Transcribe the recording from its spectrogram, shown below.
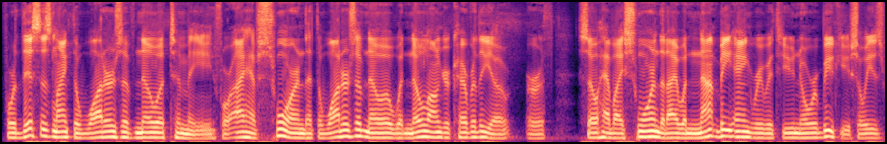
For this is like the waters of Noah to me, for I have sworn that the waters of Noah would no longer cover the earth. So have I sworn that I would not be angry with you nor rebuke you. So he's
